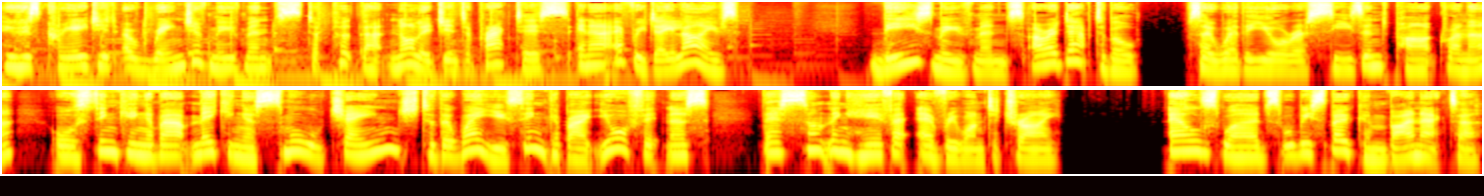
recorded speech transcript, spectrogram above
who has created a range of movements to put that knowledge into practice in our everyday lives. These movements are adaptable, so whether you're a seasoned park runner or thinking about making a small change to the way you think about your fitness, there's something here for everyone to try. Elle's words will be spoken by an actor.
